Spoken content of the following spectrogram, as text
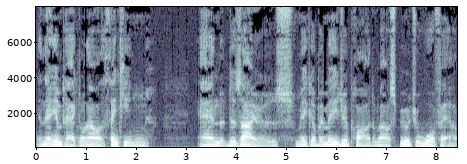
and their impact on our thinking and desires make up a major part of our spiritual warfare.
